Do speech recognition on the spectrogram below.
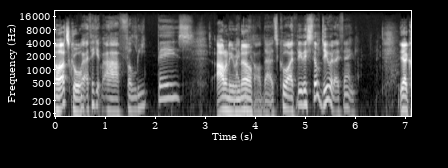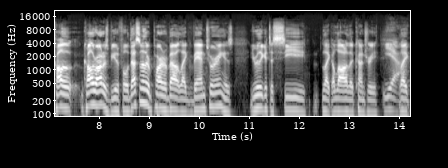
Oh, that's cool. I think it, uh, Felipe's I don't even know. called that. It's cool. I think they still do it. I think. Yeah, Col- Colorado's beautiful. That's another part about like van touring is you really get to see like a lot of the country. Yeah. Like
